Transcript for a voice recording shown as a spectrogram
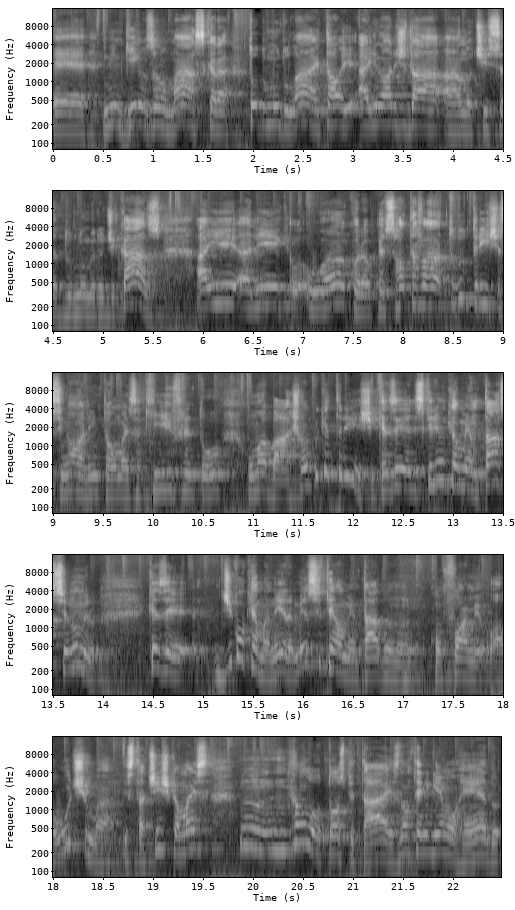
é, ninguém usando máscara, todo mundo lá e tal. E, aí na hora de dar a notícia do número de casos, aí ali o, o âncora, o pessoal tava tudo triste, assim, olha, então, mas aqui enfrentou uma baixa. Mas por que triste? Quer dizer, eles queriam que aumentasse o número? Quer dizer, de qualquer maneira, mesmo se tenha aumentado no, conforme a última estatística, mas não lotou hospitais, não tem ninguém morrendo,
